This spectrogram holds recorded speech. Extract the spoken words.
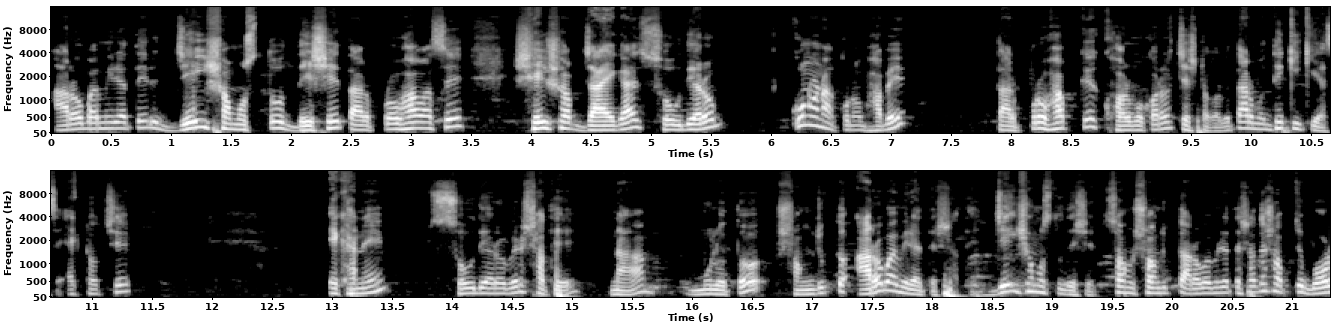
আরব আমিরাতের যেই সমস্ত দেশে তার প্রভাব আছে, সেই সব জায়গায় সৌদি আরব কোনো না কোনোভাবে তার প্রভাবকে খর্ব করার চেষ্টা করবে। তার মধ্যে কি কি আছে? একটা হচ্ছে, এখানে সৌদি আরবের সাথে না মূলত সংযুক্ত আরব আমিরাতের সাথে, যেই সমস্ত দেশের সংযুক্ত আরব আমিরাতের সাথে সবচেয়ে বড়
